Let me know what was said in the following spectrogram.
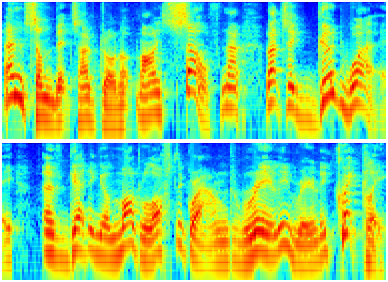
and some bits I've drawn up myself. Now, that's a good way of getting a model off the ground really, really quickly.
